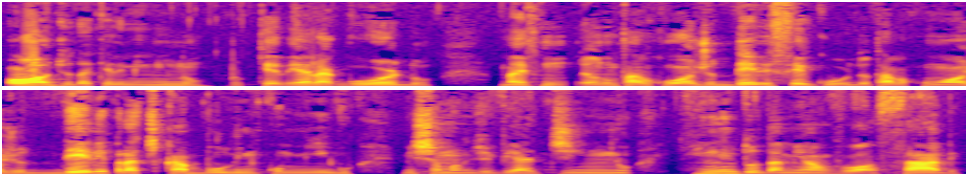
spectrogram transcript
ódio daquele menino, porque ele era gordo, mas eu não tava com ódio dele ser gordo, eu tava com ódio dele praticar bullying comigo, me chamando de viadinho, rindo da minha voz, sabe?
